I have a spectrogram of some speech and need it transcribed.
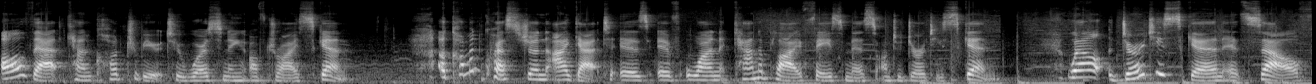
all that can contribute to worsening of dry skin. A common question I get is if one can apply face mist onto dirty skin. Well, dirty skin itself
